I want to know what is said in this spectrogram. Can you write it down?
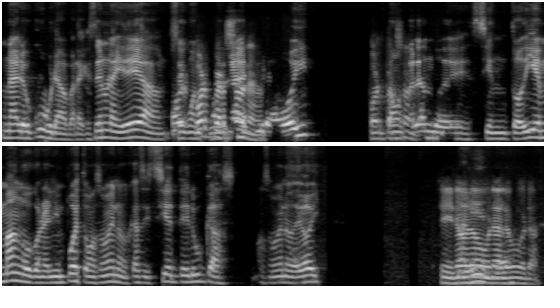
Una locura, para que se den una idea. No sé Por- cuánto por persona. hoy. Por Estamos persona. hablando de 110 mangos con el impuesto más o menos, casi 7 lucas más o menos de hoy. Sí, no, no, una locura.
